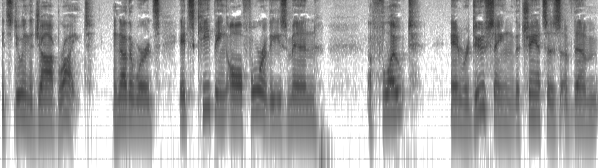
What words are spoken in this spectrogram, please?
it's doing the job right in other words it's keeping all four of these men afloat and reducing the chances of them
